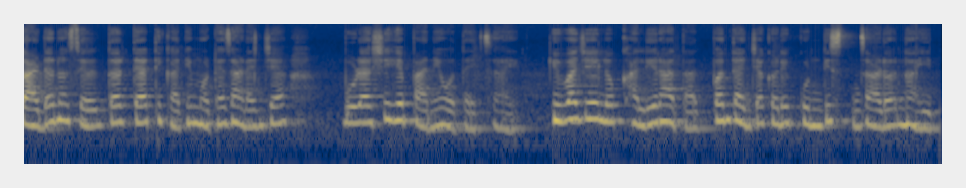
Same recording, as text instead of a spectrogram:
गार्डन असेल तर त्या ठिकाणी मोठ्या झाडांच्या बुडाशी हे पाणी ओतायचं आहे. किंवा जे लोक खाली राहतात पण त्यांच्याकडे कुंडीच झाडं नाहीत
